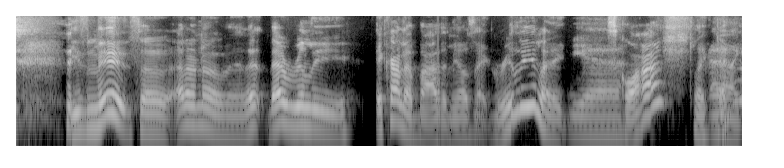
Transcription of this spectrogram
he's mid. So I don't know, man. That that really it kind of bothered me. I was like, really, like Yeah. squash, like I that. like.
